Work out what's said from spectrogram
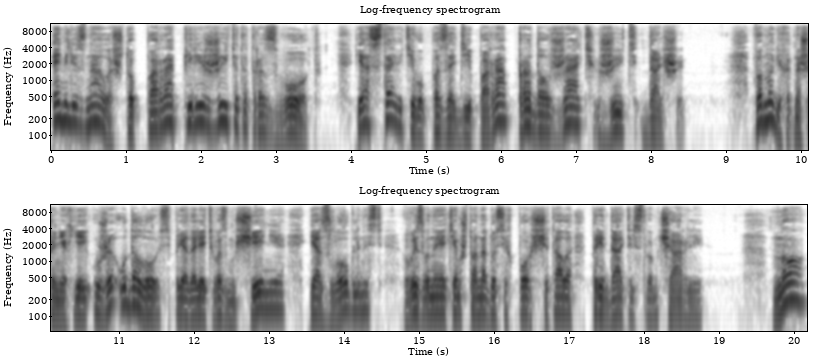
Эмили знала, что пора пережить этот развод и оставить его позади, пора продолжать жить дальше. Во многих отношениях ей уже удалось преодолеть возмущение и озлобленность, вызванные тем, что она до сих пор считала предательством Чарли. Но,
